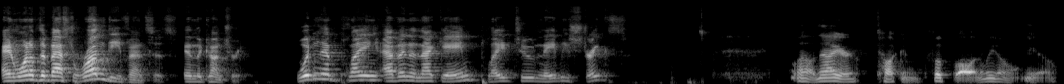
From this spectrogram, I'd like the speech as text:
And one of the best run defenses in the country. Wouldn't have playing Evan in that game played to Navy's strengths? Well, now you're talking football and we don't, you know.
